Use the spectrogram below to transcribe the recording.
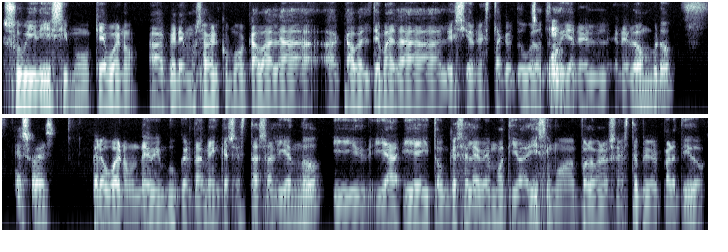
subidísimo, que bueno, a, veremos a ver cómo acaba, la, acaba el tema de la lesión esta que tuvo el otro día en el, en el hombro. Eso es. Pero bueno, un Devin Booker también que se está saliendo y, y, y Ayton que se le ve motivadísimo, por lo menos en este primer partido.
